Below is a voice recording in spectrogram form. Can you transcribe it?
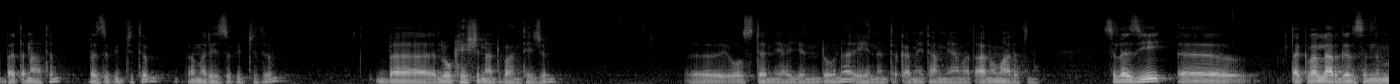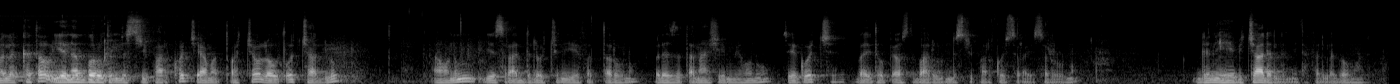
በጥናትም በዝግጅትም በመሬት ዝግጅትም በ location advantage ም ወስደን ያየን እንደሆነ ይህንን ጠቀሜታ የሚያመጣ ነው ማለት ነው። ስለዚህ ጠቅላላ አድርገን ስንመለከተው የነበሩት ኢንዱስትሪ ፓርኮች ያመጧቸው ለውጦች አሉ። አሁንም የስራ እድሎችን እየፈጠሩ ነው። ወደ ዘጠና ሺህ የሚሆኑ ዜጎች በኢትዮጵያ ውስጥ ባሉ ኢንዱስትሪ ፓርኮች ስራ እየሰሩ ነው። ግን ይሄ ብቻ አይደለም የተፈለገው ማለት ነው፣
